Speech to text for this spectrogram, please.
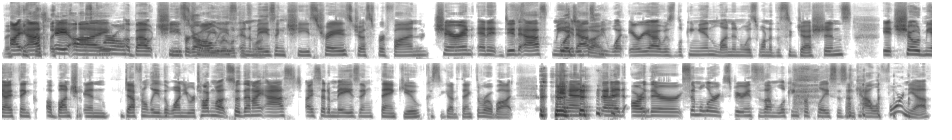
I asked Like, AI squirrel. about cheese forgot what you were trolleys and for. amazing cheese trays just for fun, Sharon, and it did ask me. What'd it you asked me what area I was looking in. London was one of the suggestions. It showed me, I think, a bunch, and definitely the one you were talking about. So then I asked. I said, "Amazing, thank you," because you got to thank the robot. and said, Are there similar experiences? I'm looking for places in California.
